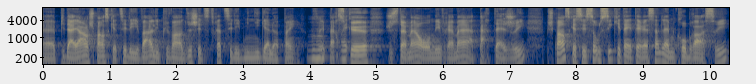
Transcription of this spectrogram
Euh, puis d'ailleurs, je pense que les verres les plus vendus chez Tite c'est les mini galopins. Mhm. Parce que, justement, on est vraiment à partager. Puis je pense que c'est ça aussi qui est intéressant de la microbrasserie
